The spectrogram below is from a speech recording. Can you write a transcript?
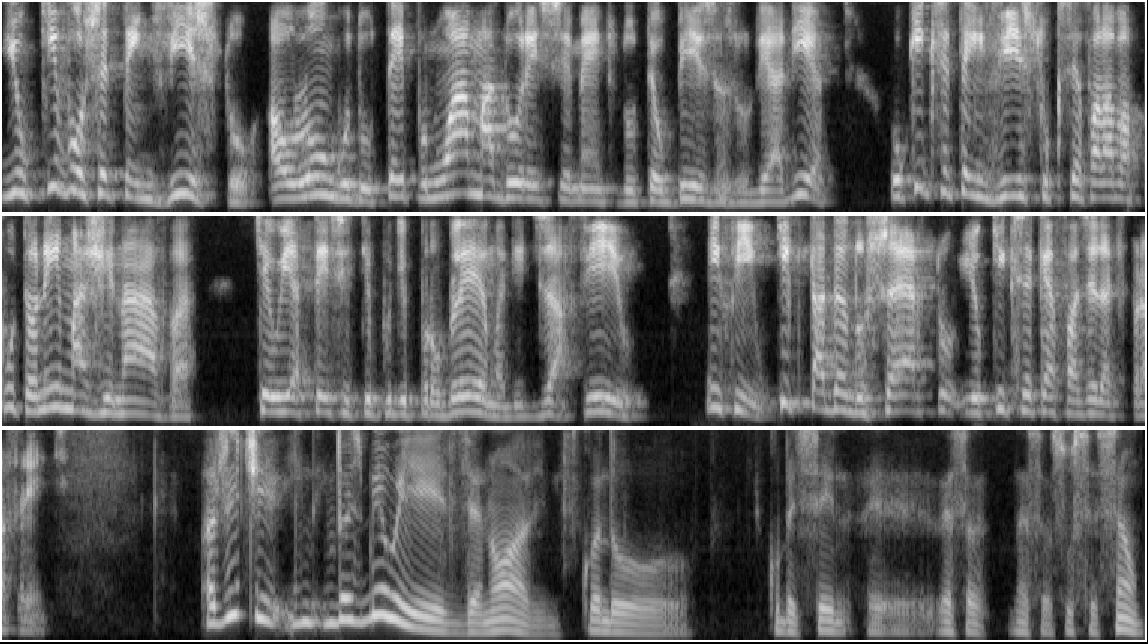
e o que você tem visto ao longo do tempo no amadurecimento do teu business, do dia a dia? O que, que você tem visto que você falava, puta, eu nem imaginava que eu ia ter esse tipo de problema, de desafio? Enfim, o que está dando certo e o que, que você quer fazer daqui para frente? A gente, em, em 2019, quando comecei eh, nessa, nessa sucessão,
